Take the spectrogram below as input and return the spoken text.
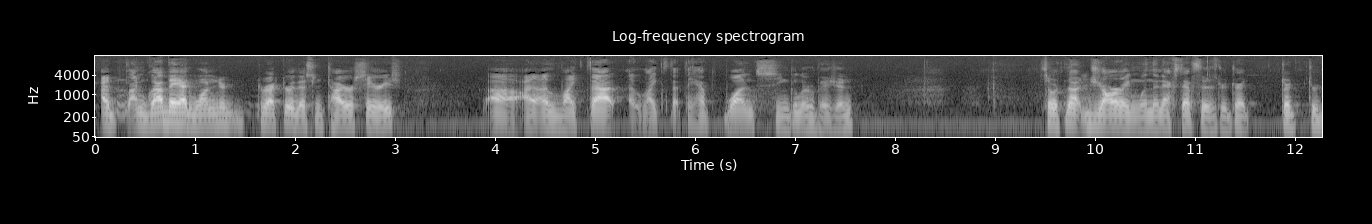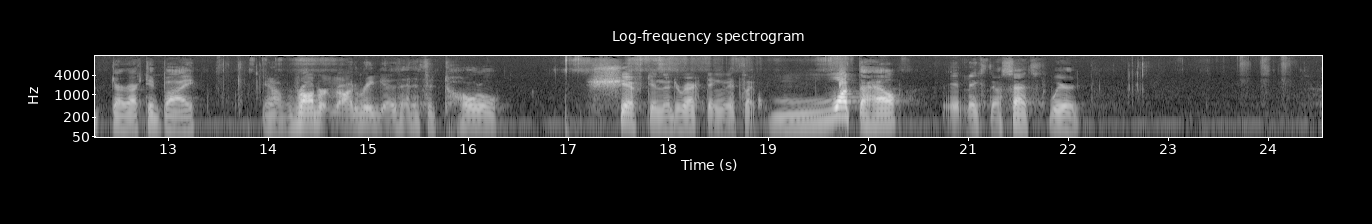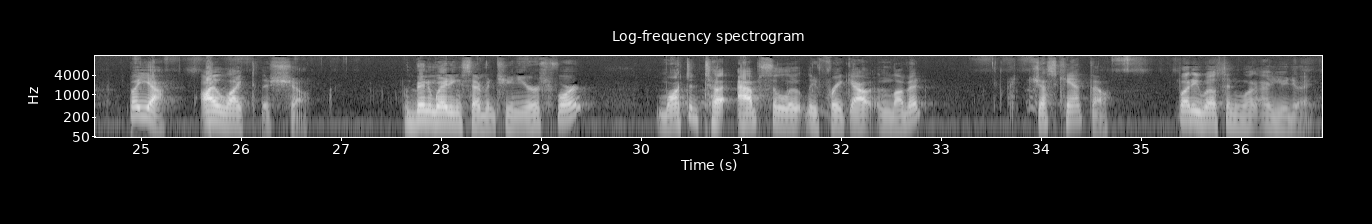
I, am glad they had one director this entire series. Uh, I, I like that. I like that they have one singular vision. So it's not jarring when the next episode is di- di- directed by, you know, Robert Rodriguez, and it's a total shift in the directing, and it's like, what the hell? It makes no sense. It's weird. But yeah, I liked this show. Been waiting 17 years for it. Wanted to absolutely freak out and love it. I just can't though. Buddy Wilson, what are you doing?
